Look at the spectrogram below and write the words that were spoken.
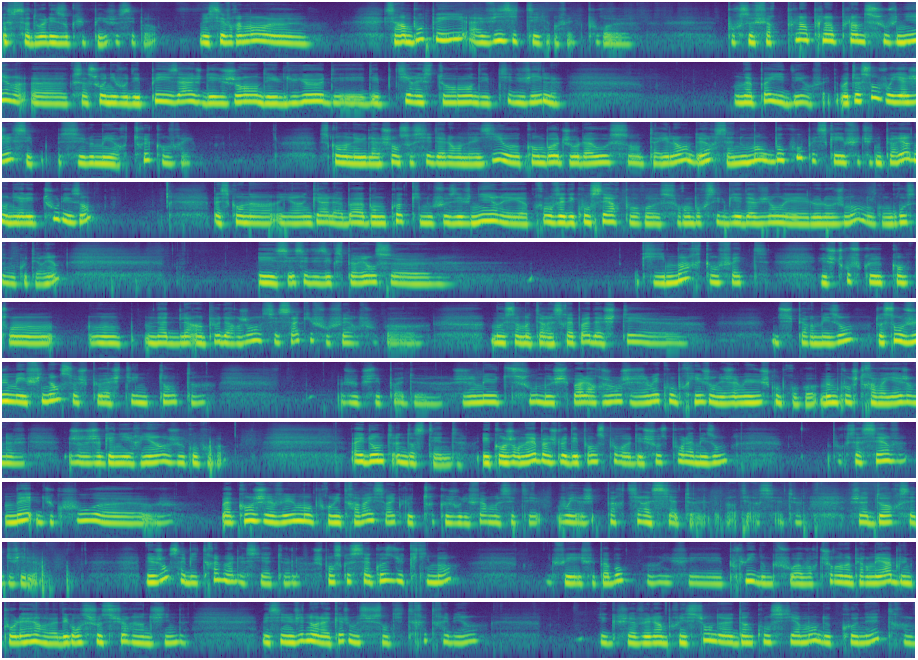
Ça doit les occuper, je sais pas. Mais c'est vraiment. Euh, c'est un beau pays à visiter, en fait, pour, euh, pour se faire plein, plein, plein de souvenirs, euh, que ce soit au niveau des paysages, des gens, des lieux, des, petits restaurants, des petites villes. On n'a pas idée en fait. De toute façon, voyager, c'est le meilleur truc en vrai. Parce qu'on a eu la chance aussi d'aller en Asie, au Cambodge, au Laos, en Thaïlande. D'ailleurs, ça nous manque beaucoup parce qu'il fut une période, on y allait tous les ans. Parce qu'on a, y a un gars là-bas à Bangkok qui nous faisait venir et après on faisait des concerts pour euh, se rembourser le billet d'avion et le logement. Donc en gros, ça ne nous coûtait rien. Et c'est des expériences euh, qui marquent en fait. Et je trouve que quand on, on a un peu d'argent, c'est ça qu'il faut faire. Faut. Moi, ça m'intéresserait pas d'acheter euh, une super maison. De toute façon, vu mes finances, je peux acheter une tente. Hein. Vu que j'ai pas de. J'ai jamais eu de sous. Moi, je sais pas, l'argent, j'ai jamais compris. J'en ai jamais eu, je comprends pas. Même quand je travaillais, j'en avais... je, je gagnais rien, je comprends pas. I don't understand. Et quand j'en ai, bah, je le dépense pour euh, des choses pour la maison, pour que ça serve. Mais du coup, euh, bah, quand j'avais eu mon premier travail, c'est vrai que le truc que je voulais faire, moi, c'était voyager, partir à Seattle. Partir à Seattle. J'adore cette ville. Les gens s'habillent très mal à Seattle. Je pense que c'est à cause du climat. Il fait, fait pas beau, hein. il fait pluie, donc il faut avoir toujours un imperméable, une polaire, euh, des grosses chaussures et un jean. Mais c'est une ville dans laquelle je me suis sentie très très bien et que j'avais l'impression d'inconsciemment de connaître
